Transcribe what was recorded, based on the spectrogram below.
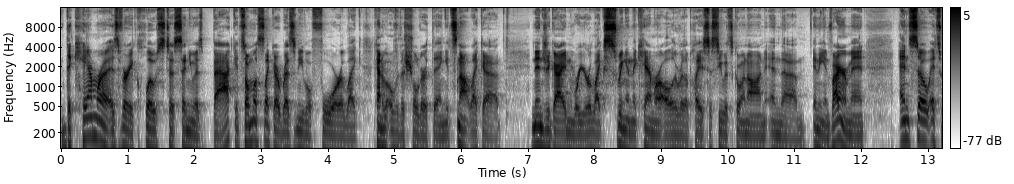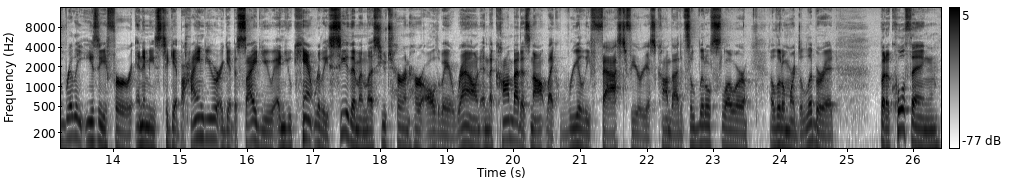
the camera is very close to Senua's back. It's almost like a Resident Evil 4, like kind of over the shoulder thing. It's not like a Ninja Gaiden where you're like swinging the camera all over the place to see what's going on in the in the environment. And so it's really easy for enemies to get behind you or get beside you, and you can't really see them unless you turn her all the way around. And the combat is not like really fast, furious combat, it's a little slower, a little more deliberate. But a cool thing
